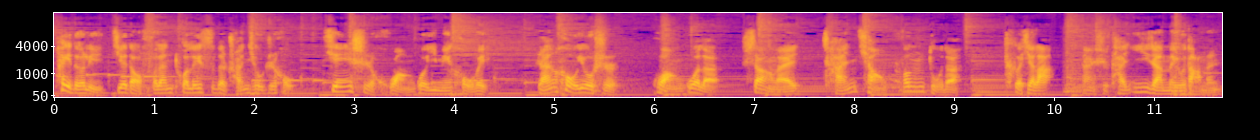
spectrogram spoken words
佩德里接到弗兰托雷斯的传球之后，先是晃过一名后卫，然后又是晃过了上来铲抢封堵的特谢拉，但是他依然没有打门，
